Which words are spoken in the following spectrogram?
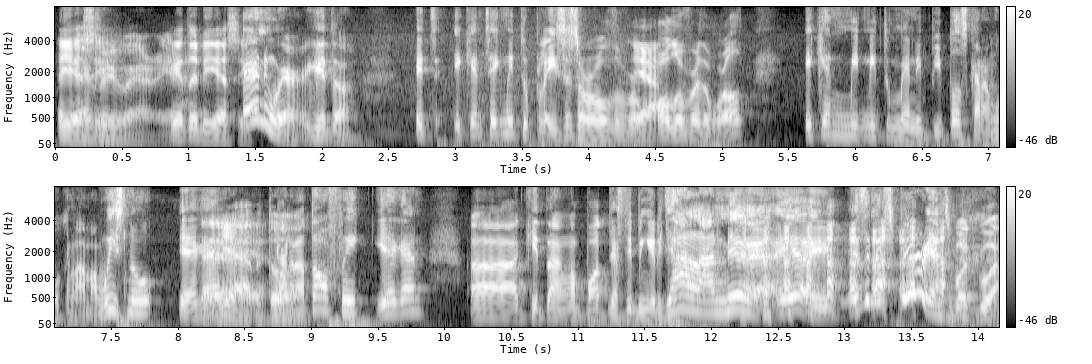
Iya sih. Everywhere, iya. Itu dia sih. Anywhere gitu. It it can take me to places all over Yeah. all over the world. It can meet me to many people. Sekarang gue kenal sama Wisnu, ya kan? Iya, betul. Karena Taufik, ya kan? Eh, kita nge-podcast di pinggir jalan, ya? Iya, iya. It's an experience buat gue.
